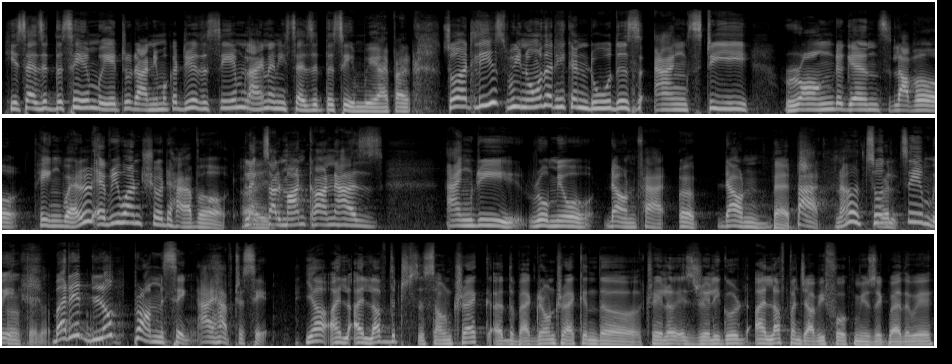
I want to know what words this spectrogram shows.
He says it the same way to Rani Mukherjee, the same line, and he says it the same way, I felt. So at least we know that he can do this angsty, wronged against lover thing well. Everyone should have a. Like I- Salman Khan has angry Romeo down fat, uh, down Pat. pat no? So Well, same way. okay. But it looked promising, I have to say. Yeah, I, I love the, t- the soundtrack. Uh, the background track in the trailer is really good. I love Punjabi folk music, by the way,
